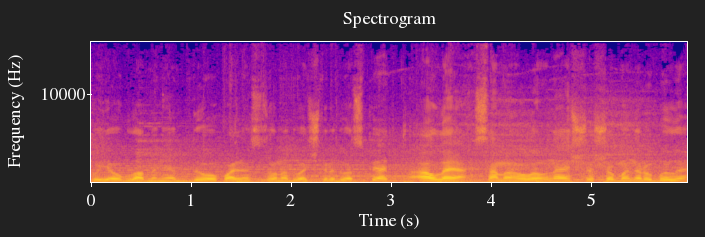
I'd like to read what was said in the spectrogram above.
своє обладнання до опального сезону 24-25. Але саме головне, що що б ми не робили,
